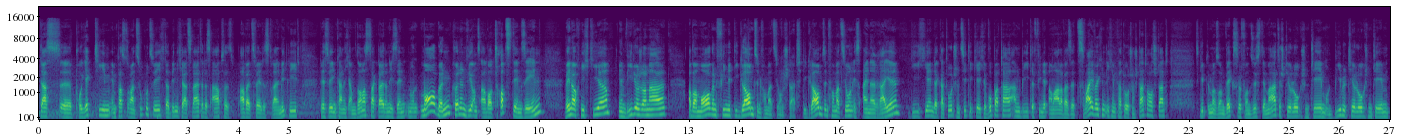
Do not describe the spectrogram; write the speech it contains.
das äh, Projektteam im Pastoralen Zukunftsweg. Da bin ich ja als Leiter des Arbeitsfeldes 3 Mitglied. Deswegen kann ich am Donnerstag leider nicht senden. Und morgen können wir uns aber trotzdem sehen, wenn auch nicht hier im Videojournal. Aber morgen findet die Glaubensinformation statt. Die Glaubensinformation ist eine Reihe, die ich hier in der katholischen Citykirche Wuppertal anbiete, findet normalerweise zweiwöchentlich im katholischen Stadthaus statt. Es gibt immer so einen Wechsel von systematisch-theologischen Themen und bibeltheologischen Themen.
